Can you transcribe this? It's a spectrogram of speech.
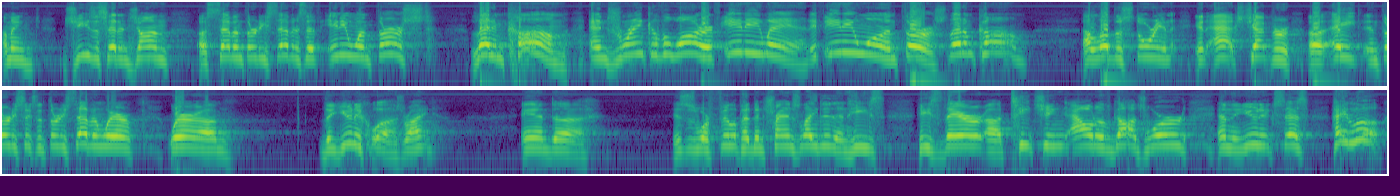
I mean, Jesus said in John uh, 737, it says, If anyone thirst, let him come and drink of the water. If any man, if anyone thirst, let him come. I love the story in, in Acts chapter uh, 8 and 36 and 37 where, where um, the eunuch was, right? And uh, this is where Philip had been translated, and he's, he's there uh, teaching out of God's word. And the eunuch says, Hey, look,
